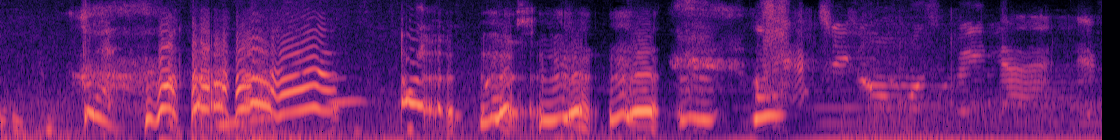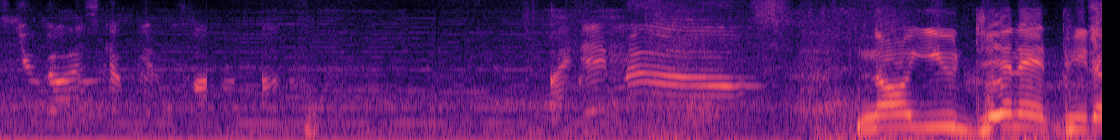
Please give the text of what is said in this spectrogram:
I actually almost made that if you guys kept getting fucked up. I did move. No, you didn't, Peter.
